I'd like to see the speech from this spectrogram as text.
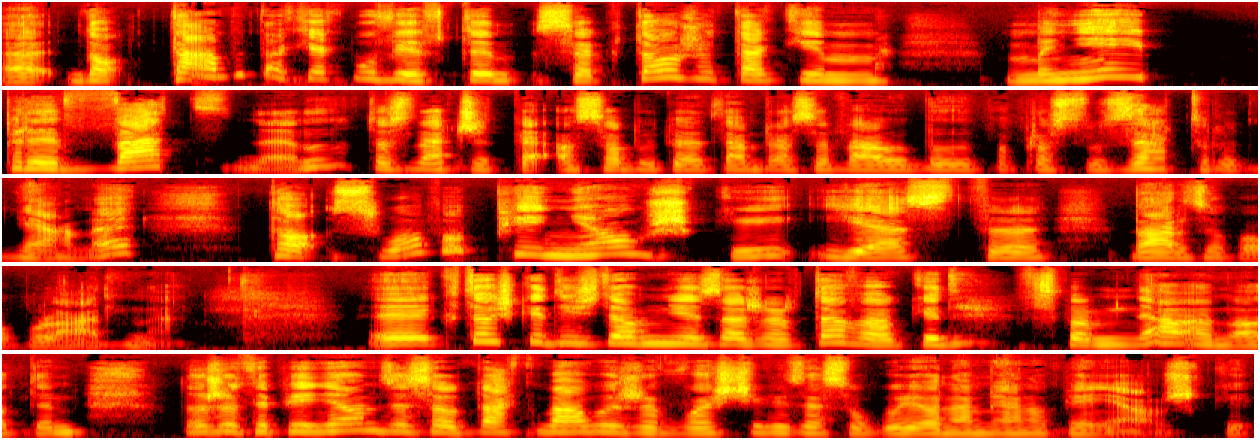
E, no tam, tak jak mówię, w tym sektorze takim mniej prywatnym, to znaczy te osoby, które tam pracowały, były po prostu zatrudniane, to słowo pieniążki jest e, bardzo popularne. E, ktoś kiedyś do mnie zażartował, kiedy wspominałam o tym, no, że te pieniądze są tak małe, że właściwie zasługują na miano pieniążki.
